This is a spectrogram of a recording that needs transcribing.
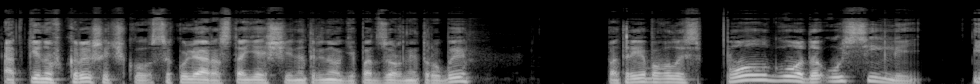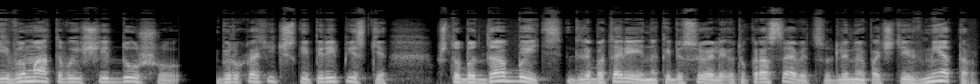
Откинув крышечку с окуляра, стоящей на треноге подзорной трубы, потребовалось полгода усилий и выматывающей душу бюрократической переписки, чтобы добыть для батареи на Кабесуэле эту красавицу длиной почти в метр,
